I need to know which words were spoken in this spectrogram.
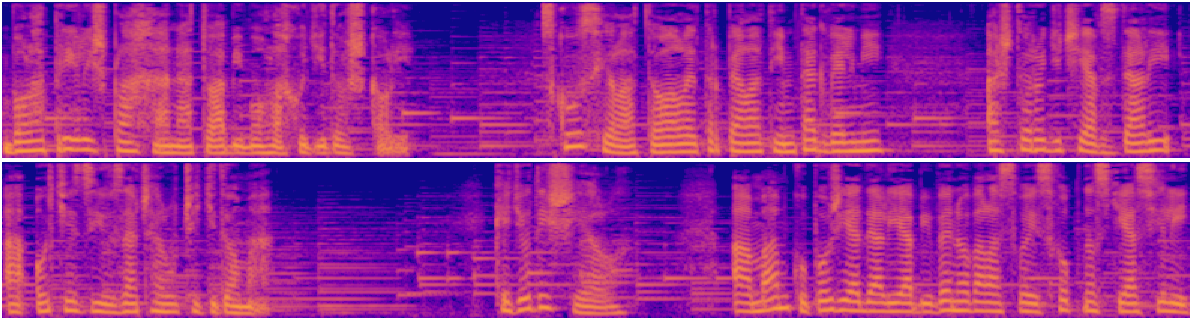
Bola príliš plachá na to, aby mohla chodiť do školy. Skúsila to, ale trpela tým tak veľmi, až to rodičia vzdali a otec ju začal učiť doma. Keď odišiel a mamku požiadali, aby venovala svoje schopnosti a sily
